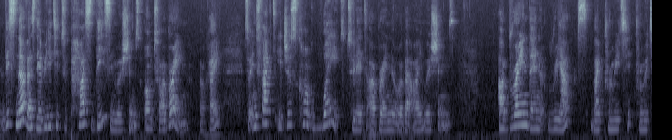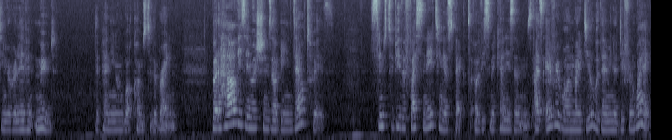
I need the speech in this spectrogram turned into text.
this nerve has the ability to pass these emotions onto our brain, okay? So, in fact, it just can't wait to let our brain know about our emotions. Our brain then reacts by promoting, promoting a relevant mood, depending on what comes to the brain. But how these emotions are being dealt with seems to be the fascinating aspect of these mechanisms, as everyone might deal with them in a different way.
